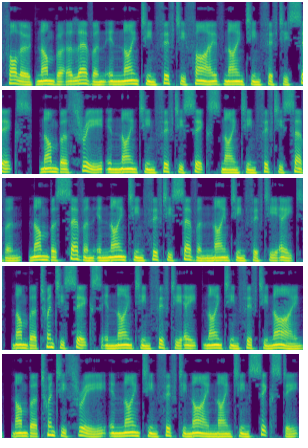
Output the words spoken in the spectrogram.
followed number 11 in 1955–1956, number 3 in 1956–1957, number 7 in 1957–1958, number 26 in 1958 1959, number 23 in 1959–1960,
